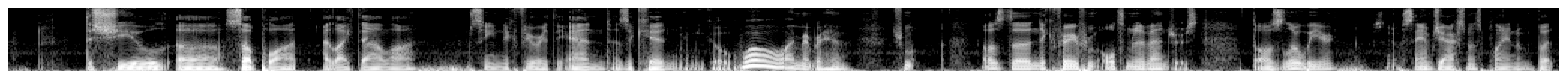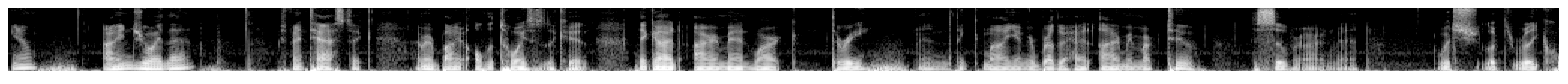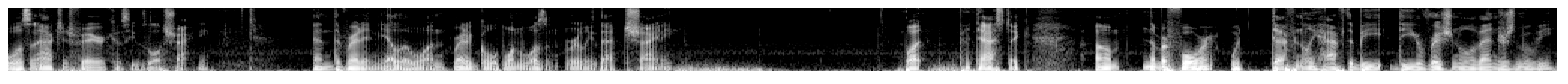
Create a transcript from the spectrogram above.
the Shield uh, subplot. I like that a lot. Seeing Nick Fury at the end as a kid made me go, "Whoa!" I remember him. From that was the Nick Fury from Ultimate Avengers. That was a little weird. You know, Sam Jackson was playing him, but you know, I enjoyed that. It was fantastic. I remember buying all the toys as a kid. I had Iron Man Mark three, and I think my younger brother had Iron Man Mark two, the Silver Iron Man, which looked really cool as an action figure because he was all shiny and the red and yellow one, red and gold one, wasn't really that shiny. But fantastic. Um, number four would definitely have to be the original Avengers movie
